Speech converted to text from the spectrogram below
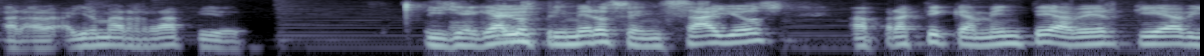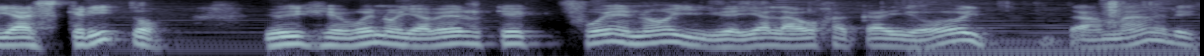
para ir más rápido. Y llegué okay. a los primeros ensayos a prácticamente a ver qué había escrito. Yo dije, bueno, y a ver qué fue, ¿no? Y veía la hoja acá y, ¡ay, puta madre!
